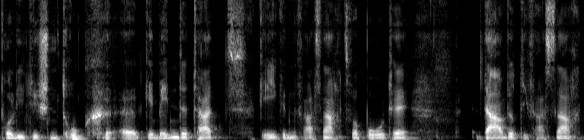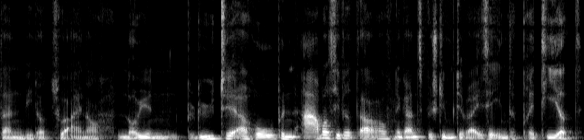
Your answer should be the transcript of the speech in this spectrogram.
politischen Druck äh, gewendet hat, gegen Fasnachtsverbote, da wird die Fasnacht dann wieder zu einer neuen Blüte erhoben, aber sie wird auch auf eine ganz bestimmte Weise interpretiert.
